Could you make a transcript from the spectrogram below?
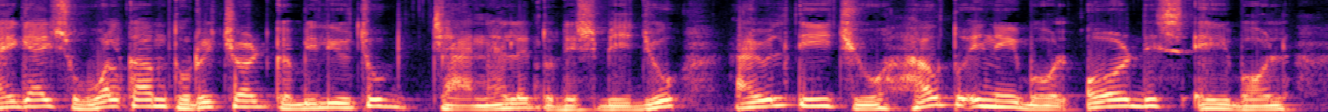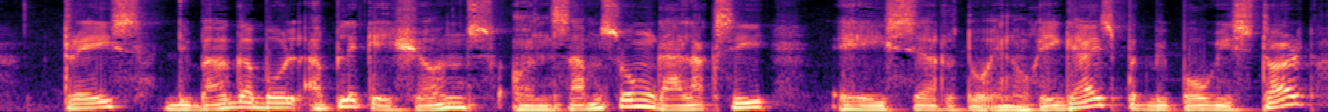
Hi guys, welcome to Richard Kabil YouTube channel. In today's video, I will teach you how to enable or disable trace debuggable applications on Samsung Galaxy A02. And okay guys, but before we start,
